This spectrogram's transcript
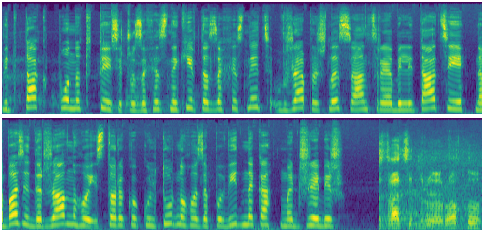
Відтак понад тисячу захисників та захисниць вже пройшли сеанс реабілітації на базі державного історико-культурного заповідника Меджибіж. З 22 року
